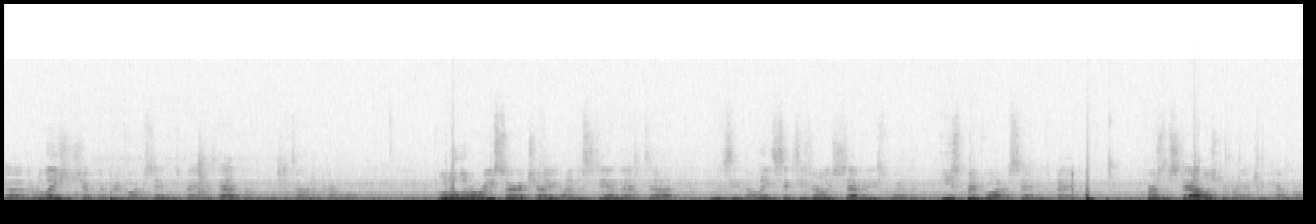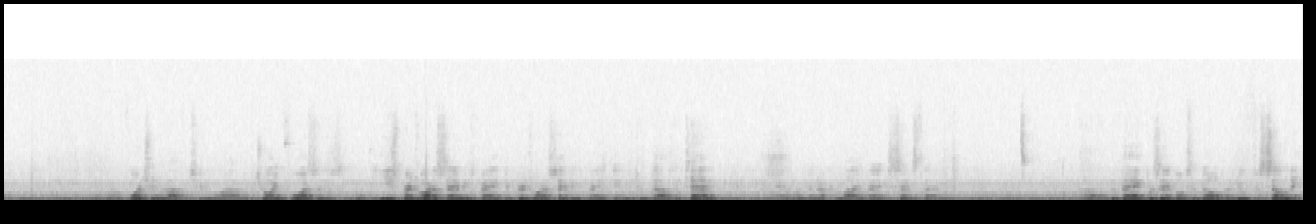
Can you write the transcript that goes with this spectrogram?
uh, the relationship that Bridgewater Savings Bank has had with with the town of Pembroke. Doing a little research, I understand that uh, it was in the late 60s, early 70s where the East Bridgewater Savings Bank first established a branch in Pembroke. And We were fortunate enough to uh, join forces with the East Bridgewater Savings Bank and Bridgewater Savings Bank in 2010, and we've been a combined bank since then. Uh, The bank was able to build a new facility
